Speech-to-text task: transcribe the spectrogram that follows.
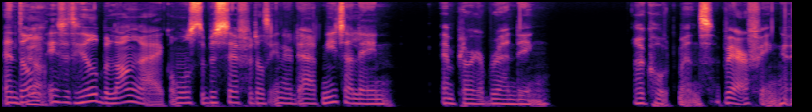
En dan Ja. is het heel belangrijk om ons te beseffen dat inderdaad niet alleen employer branding, recruitment, werving,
